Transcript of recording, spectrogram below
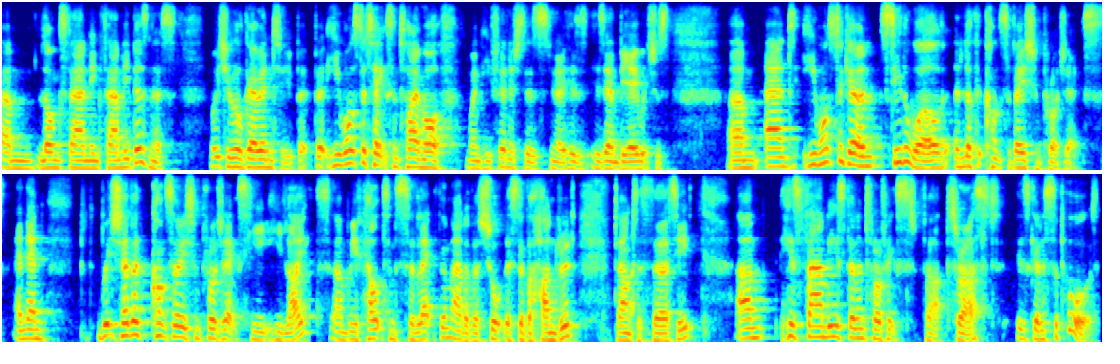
um, long-standing family business, which he will go into. But but he wants to take some time off when he finishes, you know, his his MBA, which is um, and he wants to go and see the world and look at conservation projects. And then, whichever conservation projects he, he likes, um, we've helped him select them out of a short list of 100 down to 30. Um, his family's philanthropic trust is going to support.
